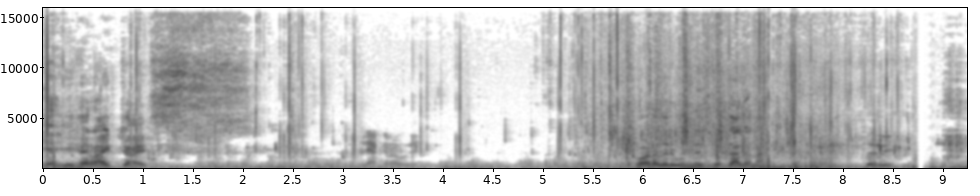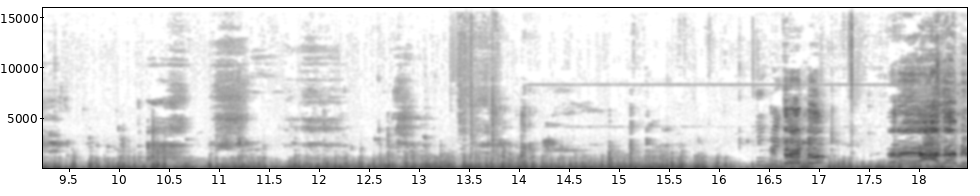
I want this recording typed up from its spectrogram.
ये ही है राईट चॉईस ब्लॅक रवळे थोडा जरी उन्नीस बीस झालं ना तरी मित्रांनो तर आज आम्ही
